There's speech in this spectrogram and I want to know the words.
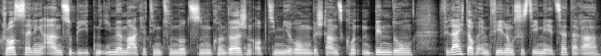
Cross-Selling anzubieten, E-Mail-Marketing zu nutzen, Conversion-Optimierung, Bestandskundenbindung, vielleicht auch Empfehlungssysteme etc.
